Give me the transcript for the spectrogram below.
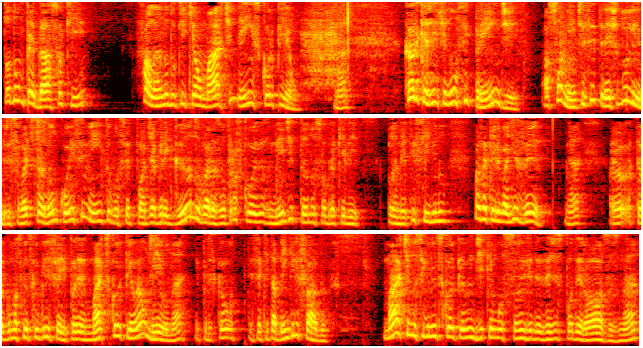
todo um pedaço aqui falando do que é o Marte em Escorpião. Né? Claro que a gente não se prende a somente esse trecho do livro. Isso vai te trazer um conhecimento, você pode ir agregando várias outras coisas, meditando sobre aquele planeta e signo, mas aqui ele vai dizer, né? Tem algumas coisas que eu grifei. Por exemplo, Marte Escorpião é o meu, né? E por isso que eu, esse aqui está bem grifado. Marte no signo de Escorpião indica emoções e desejos poderosos, né?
